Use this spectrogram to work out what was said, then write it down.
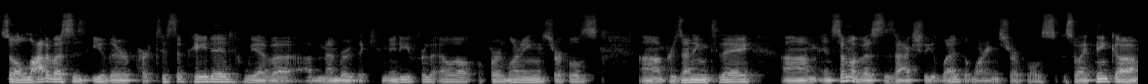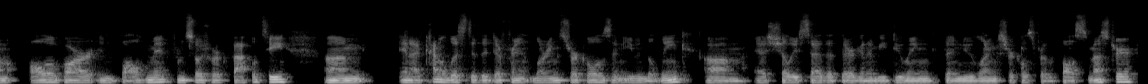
So a lot of us has either participated, we have a, a member of the committee for the LL, for learning circles um, presenting today, um, and some of us has actually led the learning circles. So I think um, all of our involvement from social work faculty um, and I've kind of listed the different learning circles and even the link, um, as Shelly said, that they're going to be doing the new learning circles for the fall semester.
